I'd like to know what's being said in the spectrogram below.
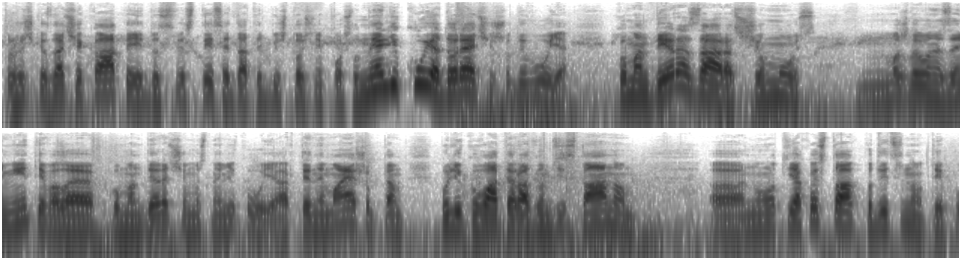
трошечки зачекати і досвистися і дати більш точний постріл. Не лікує, до речі, що дивує. Командира зараз чомусь, можливо, не замітив, але командира чомусь не лікує. Арти немає, щоб там полікувати разом зі станом. Е, ну, от якось так. Подивіться, ну, типу,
